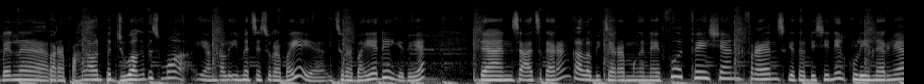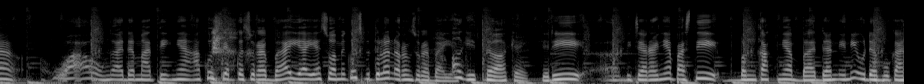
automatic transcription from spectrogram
Benar. para pahlawan pejuang itu semua yang kalau image-nya Surabaya ya Surabaya deh gitu ya. Dan saat sekarang kalau bicara mengenai food, fashion, friends gitu di sini kulinernya wow nggak ada matinya. Aku siap ke Surabaya ya. Suamiku sebetulnya orang Surabaya. Oh gitu, oke. Jadi eh, bicaranya pasti bengkaknya badan ini udah bukan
